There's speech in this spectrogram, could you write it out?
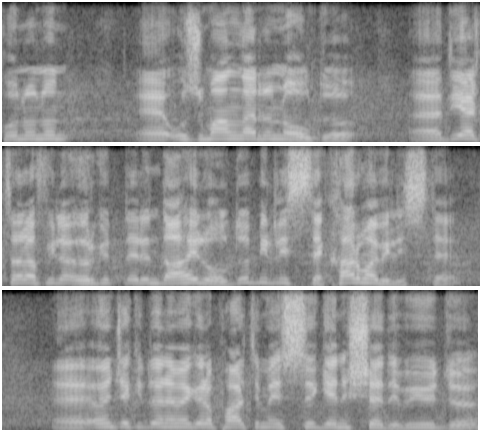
konunun e, uzmanlarının olduğu, e, diğer tarafıyla örgütlerin dahil olduğu bir liste, karma bir liste. E, önceki döneme göre parti meclisi genişledi, büyüdü.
